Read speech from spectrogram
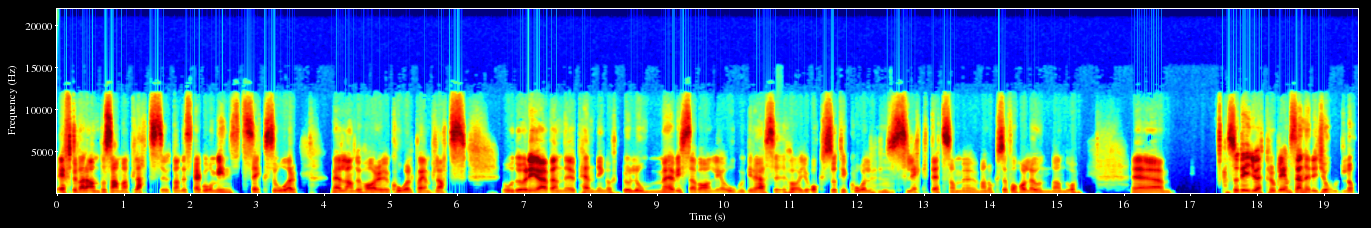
efter varann på samma plats, utan det ska gå minst sex år mellan du har kol på en plats. Och då är det även penningört och lomme, vissa vanliga ogräs hör ju också till kolsläktet mm. som man också får hålla undan då. Eh, så det är ju ett problem. Sen är det jordlopp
